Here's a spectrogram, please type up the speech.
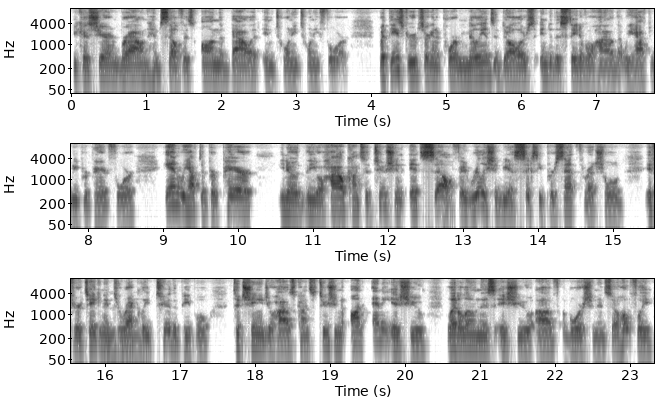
because Sherrod Brown himself is on the ballot in 2024. But these groups are going to pour millions of dollars into the state of Ohio that we have to be prepared for. And we have to prepare you know the ohio constitution itself it really should be a 60% threshold if you're taking it mm-hmm. directly to the people to change ohio's constitution on any issue let alone this issue of abortion and so hopefully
